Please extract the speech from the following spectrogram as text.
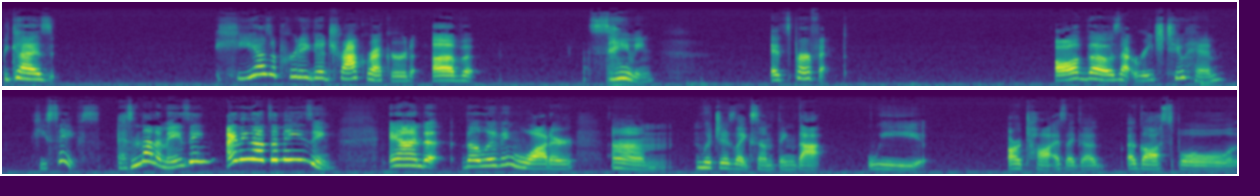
because He has a pretty good track record of saving. It's perfect. All those that reach to Him, he saves. Isn't that amazing? I think that's amazing. And the living water, um, which is like something that we are taught as like a, a gospel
